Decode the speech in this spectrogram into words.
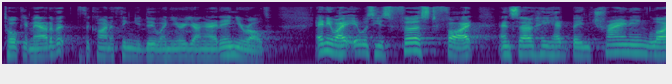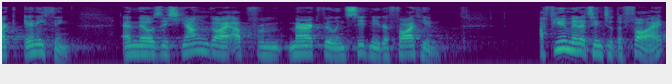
talk him out of it. It's the kind of thing you do when you're a young 18 year old. Anyway, it was his first fight, and so he had been training like anything. And there was this young guy up from Marrickville in Sydney to fight him. A few minutes into the fight,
